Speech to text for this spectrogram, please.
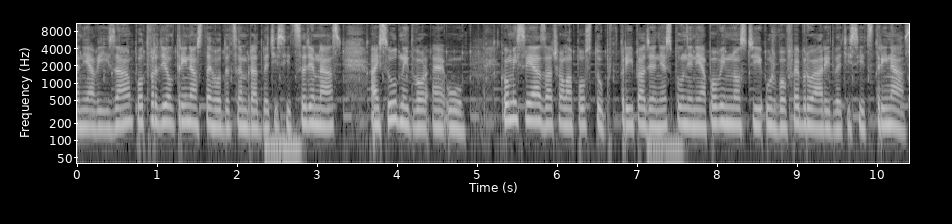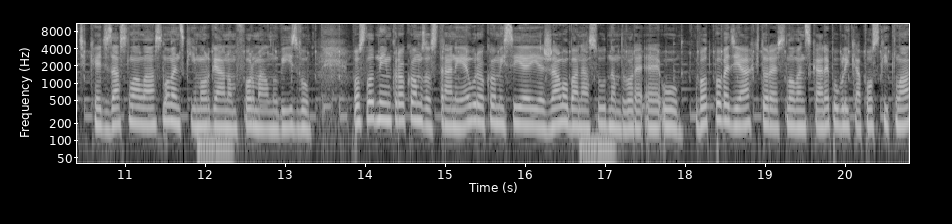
udelenia víza potvrdil 13. decembra 2017 aj Súdny dvor EÚ. Komisia začala postup v prípade nesplnenia povinností už vo februári 2013, keď zaslala slovenským orgánom formálnu výzvu. Posledným krokom zo strany Eurokomisie je žaloba na súdnom dvore EÚ. V odpovediach, ktoré Slovenská republika poskytla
